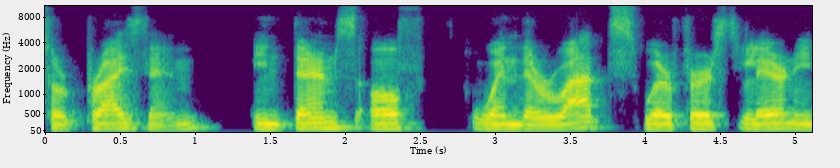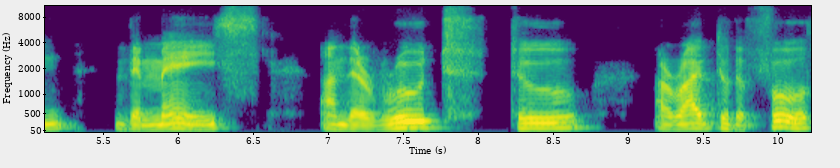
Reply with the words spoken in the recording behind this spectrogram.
surprised them in terms of when the rats were first learning the maze and the route to arrive to the food,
